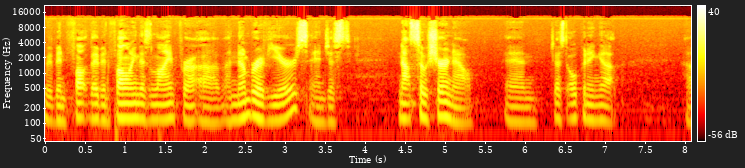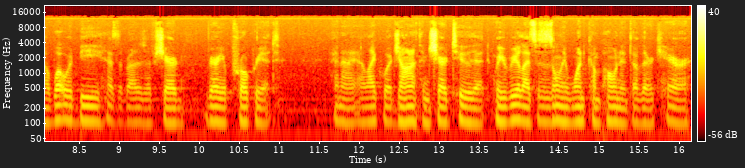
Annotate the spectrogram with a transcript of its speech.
We've been fo- they've been following this line for uh, a number of years and just not so sure now, and just opening up uh, what would be, as the brothers have shared, very appropriate And I, I like what Jonathan shared too, that we realize this is only one component of their care.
